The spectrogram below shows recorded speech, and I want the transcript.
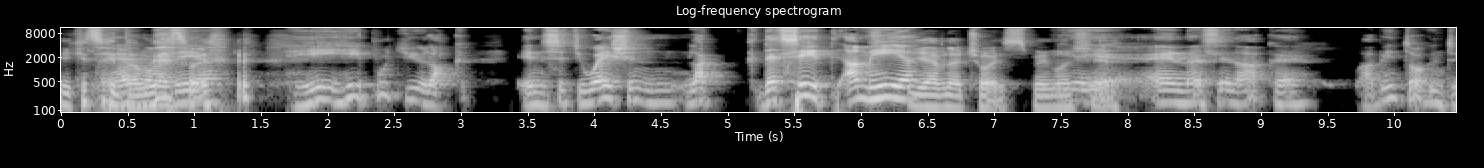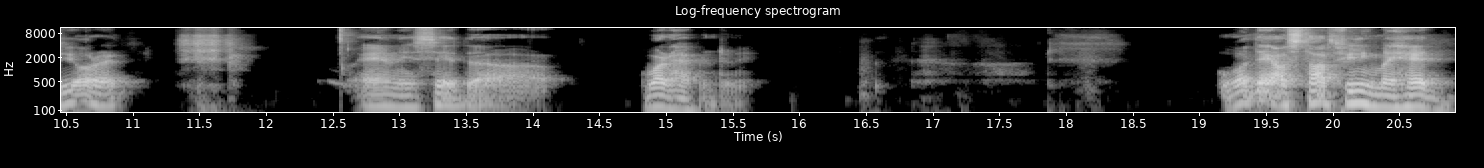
You can say dumb. no idea. he he put you like in a situation like that's it. I'm here. you have no choice, pretty much. Yeah. And I said, okay, I've been talking to right. And he said, uh, what happened to me? One day I start feeling my head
